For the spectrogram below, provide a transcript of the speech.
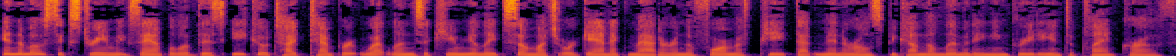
In the most extreme example of this ecotype, temperate wetlands accumulate so much organic matter in the form of peat that minerals become the limiting ingredient to plant growth.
